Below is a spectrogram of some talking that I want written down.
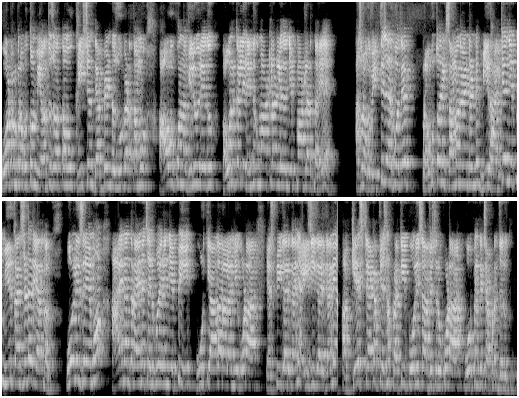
కూటమి ప్రభుత్వం మీ అంతు చూస్తాము క్రిస్టియన్ దెబ్బేంటో చూపెడతాము ఆవుకున్న విలువ లేదు పవన్ కళ్యాణ్ ఎందుకు మాట్లాడలేదు అని చెప్పి మాట్లాడుతున్నారే? అసలు ఒక వ్యక్తి చనిపోతే ప్రభుత్వానికి సంబంధం ఏంటంటే మీరు హత్య అని చెప్పి మీరు కన్సిడర్ చేస్తున్నారు. పోలీసులు ఏమో ఆయనంతటా ఆయన చనిపోయారని చెప్పి పూర్తి ఆధారాలన్నీ కూడా ఎస్పీ గారు కానీ ఐజీ గారు కానీ ఆ కేసు టేకప్ చేసిన ప్రతి పోలీస్ ఆఫీసర్ కూడా ఓపెన్గా చెప్పడం జరుగుతుంది.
